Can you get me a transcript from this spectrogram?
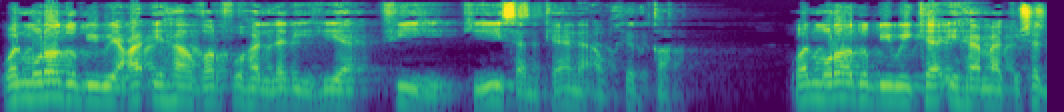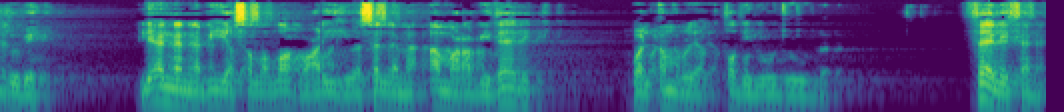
والمراد بوعائها ظرفها الذي هي فيه كيسا كان أو خرقة والمراد بوكائها ما تشد به لأن النبي صلى الله عليه وسلم أمر بذلك والأمر يقتضي الوجوب. ثالثا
